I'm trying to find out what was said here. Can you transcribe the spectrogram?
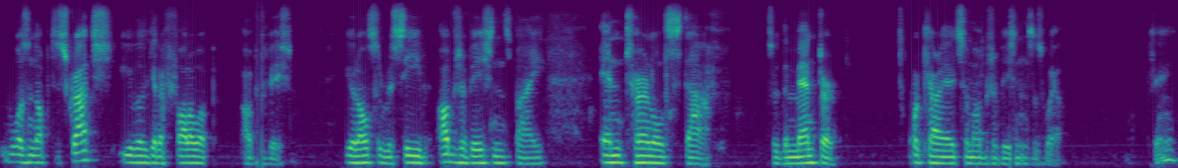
wasn't up to scratch, you will get a follow-up observation. You'll also receive observations by internal staff. So the mentor will carry out some observations as well. Okay.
